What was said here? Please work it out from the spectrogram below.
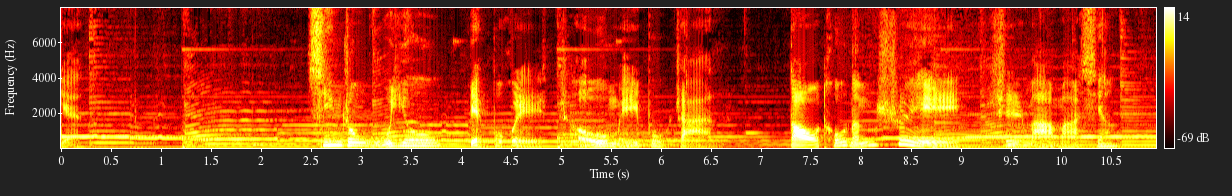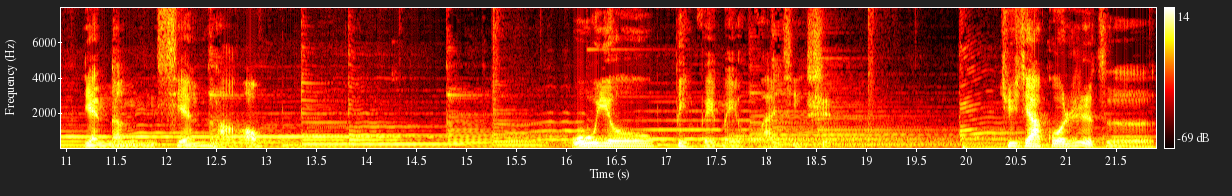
颜。心中无忧，便不会愁眉不展；倒头能睡，吃嘛嘛香。焉能显老？无忧并非没有烦心事。居家过日子，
